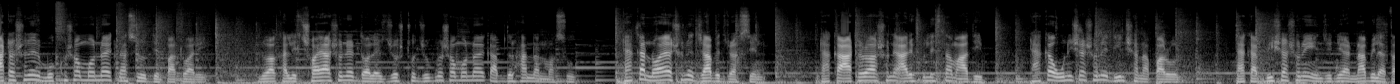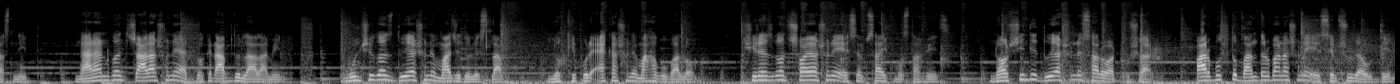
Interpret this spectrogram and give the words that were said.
আট আসনের মুখ্য সমন্বয়ক নাসিরুদ্দিন পাটোয়ারি, নোয়াখালী ছয় আসনের দলের জ্যেষ্ঠ যুগ্ম সমন্বয়ক আব্দুল হান্নান মাসুদ, ঢাকা নয় আসনে জাভেদ রাসিন, ঢাকা আঠারো আসনে আরিফুল ইসলাম আদিব, ঢাকা উনিশ আসনে দিনসানা পারুল, ঢাকা বিশ আসনে ইঞ্জিনিয়ার নাবিলা তাসনিদ, নারায়ণগঞ্জ চার আসনে অ্যাডভোকেট আব্দুল আলামিন, মুন্সীগঞ্জ দুই আসনে মাজেদুল ইসলাম, লক্ষ্মীপুর এক আসনে মাহবুব আলম, সিরাজগঞ্জ ছয় আসনে এস এম সাইফ মোস্তাফিজ নরসিংদী দুই আসনে সারোয়ার তুষার, পার্বত্য বান্দরবান আসনে এস এম সুজাউদ্দিন,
